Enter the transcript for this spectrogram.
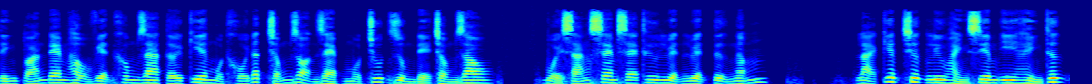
tính toán đem hậu viện không ra tới kia một khối đất trống dọn dẹp một chút dùng để trồng rau. Buổi sáng xem sẽ thư luyện luyện tự ngẫm. Lại kiếp trước lưu hành xiêm y hình thức,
